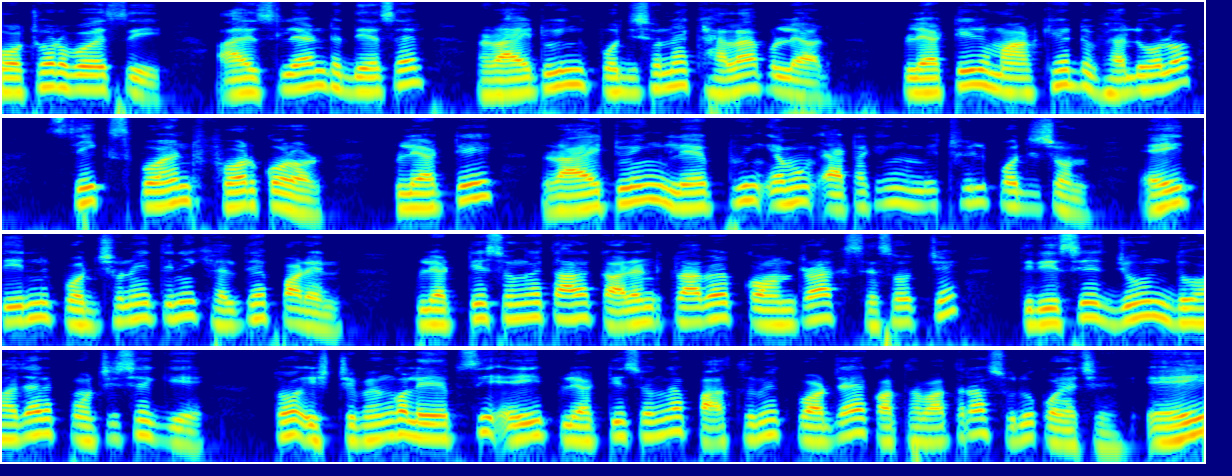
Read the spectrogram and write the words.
বছর বয়সী আইসল্যান্ড দেশের রাইট উইং পজিশনে খেলা প্লেয়ার প্লেয়ারটির মার্কেট ভ্যালু হলো সিক্স পয়েন্ট ফোর করোড় প্লেয়ারটি রাইট উইং লেফট উইং এবং অ্যাটাকিং মিডফিল্ড পজিশন এই তিন পজিশনেই তিনি খেলতে পারেন। প্লেয়ারটির সঙ্গে তার কারেন্ট ক্লাবের কন্ট্রাক্ট শেষ হচ্ছে তিরিশে জুন দু হাজার পঁচিশে গিয়ে। তো ইস্টবেঙ্গল এফসি এই প্লেয়ারটির সঙ্গে প্রাথমিক পর্যায়ে কথাবার্তা শুরু করেছে। এই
